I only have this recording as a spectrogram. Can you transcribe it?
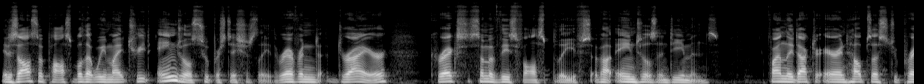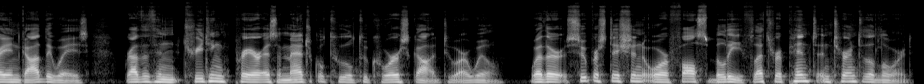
It is also possible that we might treat angels superstitiously. The Reverend Dreyer corrects some of these false beliefs about angels and demons. Finally, Dr. Aaron helps us to pray in godly ways rather than treating prayer as a magical tool to coerce God to our will. Whether superstition or false belief, let's repent and turn to the Lord.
